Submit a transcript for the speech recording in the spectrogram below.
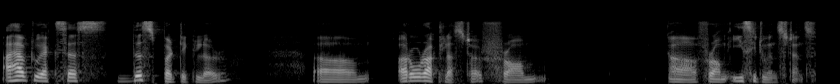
I have to access this particular um, Aurora cluster from uh, from EC2 instance.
